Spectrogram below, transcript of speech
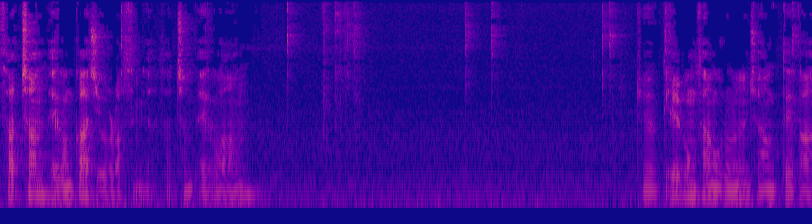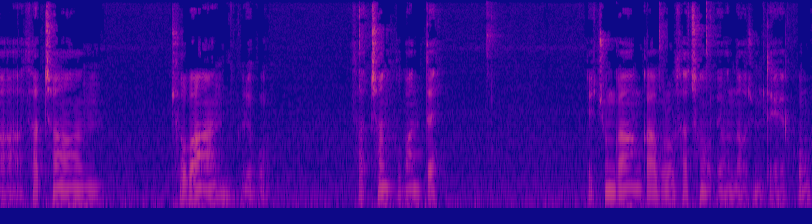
4,100원까지 올랐습니다. 4,100원. 이렇게 일봉상으로는 저항대가 4,000 초반 그리고 4,000 후반대. 중간 값으로 4,500원 넣어주면 되겠고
